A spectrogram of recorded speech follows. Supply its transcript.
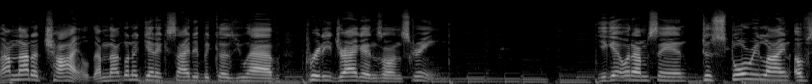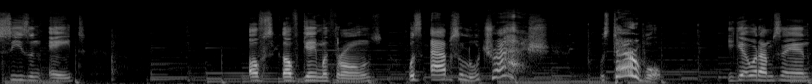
I'm not a child. I'm not going to get excited because you have pretty dragons on screen. You get what I'm saying? The storyline of season 8 of, of Game of Thrones was absolute trash. It was terrible. You get what I'm saying?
